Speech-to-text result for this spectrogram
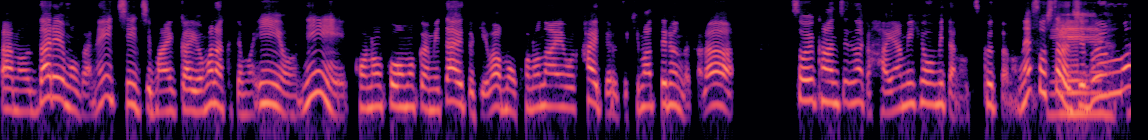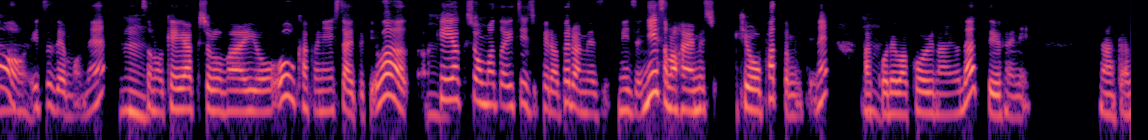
あの誰もがねいちいち毎回読まなくてもいいようにこの項目が見たい時はもうこの内容が書いてるって決まってるんだからそういう感じでなんか早見表みたいなのを作ったのね。そしたら自分もうん。いつでもね、うん。その契約書の内容を確認したい時は、うん。契約書をまたいちいちペラペラ見ず見ずにその早見表をパッと見てね、あこれはこういう内容だっていうふうになんか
